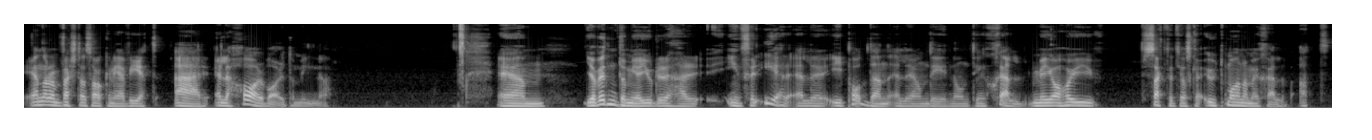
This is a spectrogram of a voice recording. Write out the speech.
En av de värsta sakerna jag vet är, eller har varit att mingla. Ehm, jag vet inte om jag gjorde det här inför er eller i podden eller om det är någonting själv. Men jag har ju sagt att jag ska utmana mig själv att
